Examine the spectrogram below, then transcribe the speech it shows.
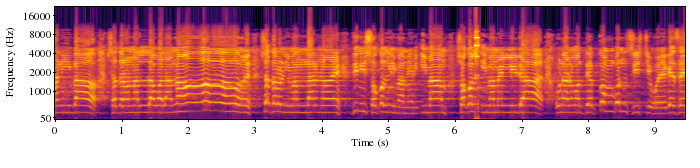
হানিবা সাধারণ আল্লাহওয়ালা নয়, সাধারণ ইমানদার নয় সকল ইমামের ইমাম, সকল ইমামের লিডার, ওনার মধ্যে কম্পন সৃষ্টি হয়ে গেছে,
